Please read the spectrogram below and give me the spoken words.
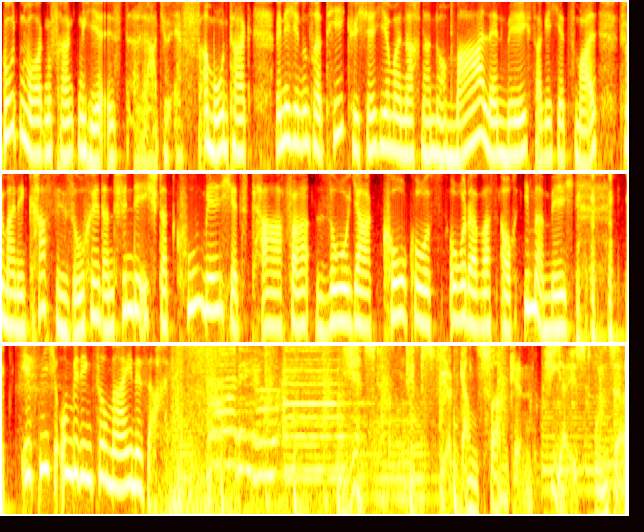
Guten Morgen, Franken. Hier ist Radio F am Montag. Wenn ich in unserer Teeküche hier mal nach einer normalen Milch, sage ich jetzt mal, für meinen Kaffee suche, dann finde ich statt Kuhmilch jetzt Hafer, Soja, Kokos oder was auch immer Milch. ist nicht unbedingt so meine Sache. Radio F. Jetzt Tipps für ganz Franken. Hier ist unser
